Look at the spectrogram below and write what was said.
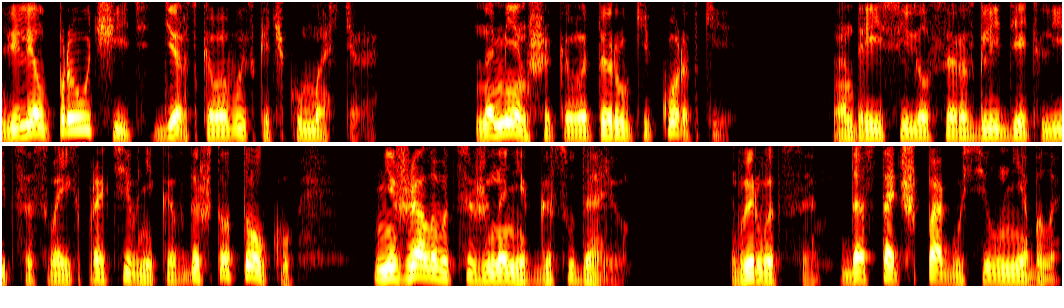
велел проучить дерзкого выскочку мастера. На Меншикова-то руки короткие. Андрей силился разглядеть лица своих противников, да что толку, не жаловаться же на них государю. Вырваться, достать шпагу сил не было.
